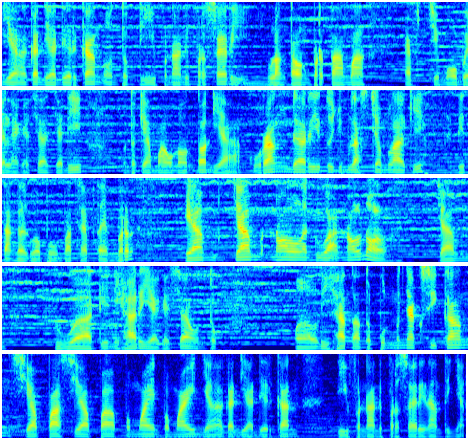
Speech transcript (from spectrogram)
yang akan dihadirkan untuk di event anniversary ulang tahun pertama FC Mobile ya guys ya. Jadi untuk yang mau nonton ya kurang dari 17 jam lagi di tanggal 24 September jam jam 02.00 jam 2 dini hari ya guys ya untuk melihat ataupun menyaksikan siapa-siapa pemain-pemain yang akan dihadirkan di event anniversary nantinya.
